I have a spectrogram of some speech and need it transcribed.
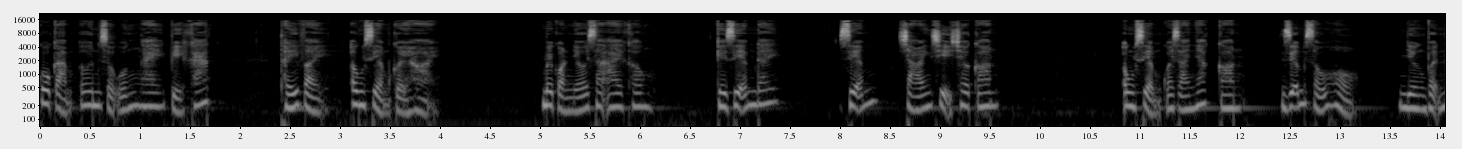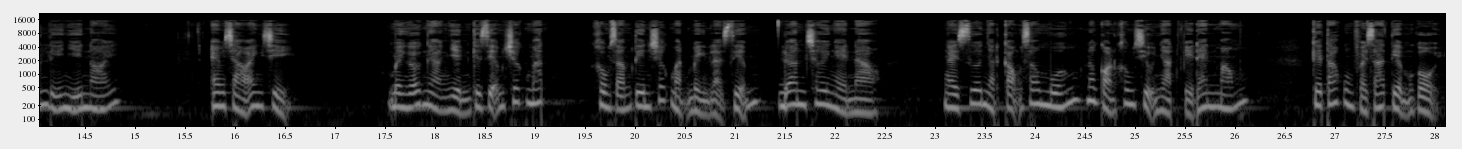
Cô cảm ơn rồi uống ngay vì khát. Thấy vậy, ông Diễm cười hỏi. Mày còn nhớ ra ai không? Cái Diễm đấy. Diễm, chào anh chị chơi con. Ông Diễm quay ra nhắc con. Diễm xấu hổ, Nhưng vẫn lý nhí nói. Em chào anh chị. Mày ngỡ ngàng nhìn cái Diễm trước mắt. Không dám tin trước mặt mình là Diễm, Đứa ăn chơi ngày nào. Ngày xưa nhặt cọng rau muống, Nó còn không chịu nhặt vì đen móng. Cái tóc cũng phải ra tiệm gội,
